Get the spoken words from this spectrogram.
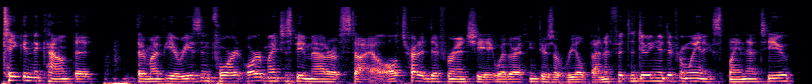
take into account that there might be a reason for it, or it might just be a matter of style. I'll try to differentiate whether I think there's a real benefit to doing it a different way and explain that to you.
